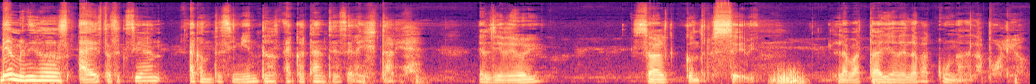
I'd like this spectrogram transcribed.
Bienvenidos a esta sección Acontecimientos acotantes de la historia. El día de hoy, Salk contra Sabin, la batalla de la vacuna de la polio.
